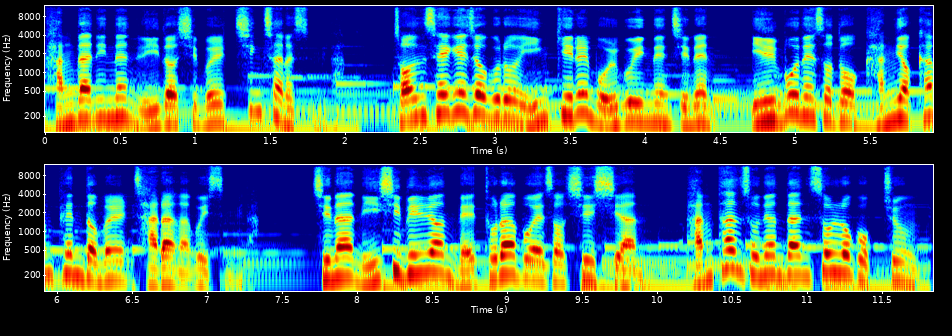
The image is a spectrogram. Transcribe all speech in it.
강단 있는 리더십을 칭찬했습니다. 전 세계적으로 인기를 몰고 있는 진은 일본에서도 강력한 팬덤을 자랑하고 있습니다. 지난 21년 네토라보에서 실시한 방탄소년단 솔로곡 중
